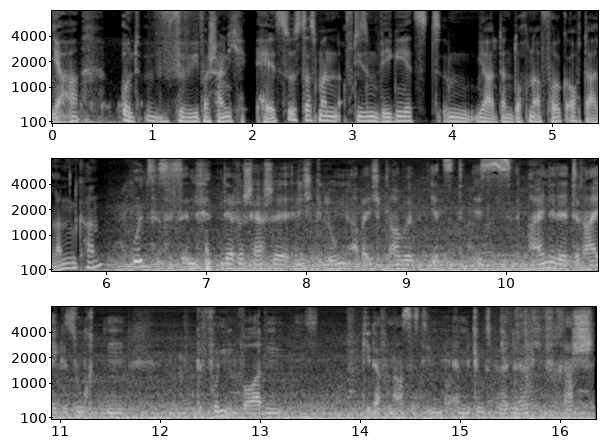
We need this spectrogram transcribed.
Ja, und für wie wahrscheinlich hältst du es, dass man auf diesem Wege jetzt ähm, ja dann doch einen Erfolg auch da landen kann? Uns ist es in der Recherche nicht gelungen, aber ich glaube, jetzt ist eine der drei Gesuchten gefunden worden. Ich gehe davon aus, dass die Ermittlungsbehörden relativ rasch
